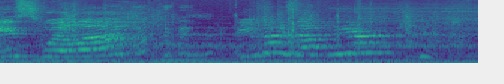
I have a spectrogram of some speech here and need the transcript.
Grace, Willa? Are you guys up here?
